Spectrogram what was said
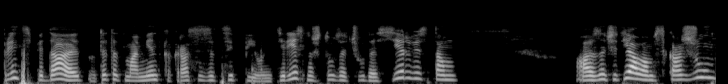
в принципе, да, вот этот момент как раз и зацепил. Интересно, что за чудо-сервис там значит, я вам скажу,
